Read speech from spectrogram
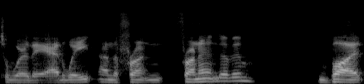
to where they add weight on the front front end of him. But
